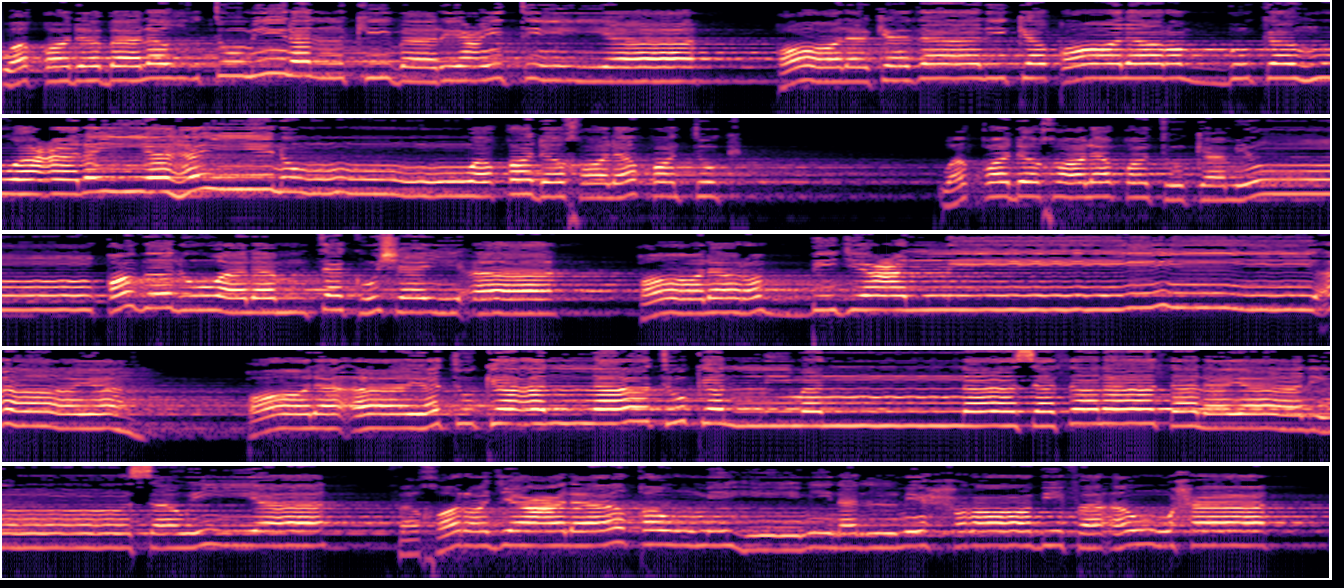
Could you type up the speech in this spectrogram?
وقد بلغت من الكبر عتيا. قال كذلك قال ربك هو علي هين وقد خلقتك وقد خلقتك من قبل ولم تك شيئا. قال رب اجعل لي آية قال آيتك ألا تكلم الناس ثلاث ليال سويا فخرج على قومه من المحراب فأوحى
